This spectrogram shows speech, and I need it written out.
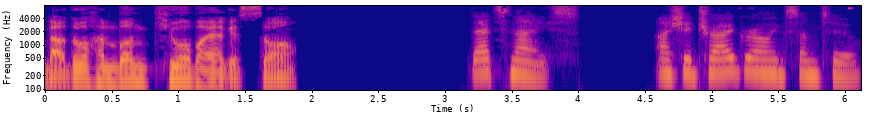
나도 한번 키워봐야겠어. That's nice. I should try growing some too.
